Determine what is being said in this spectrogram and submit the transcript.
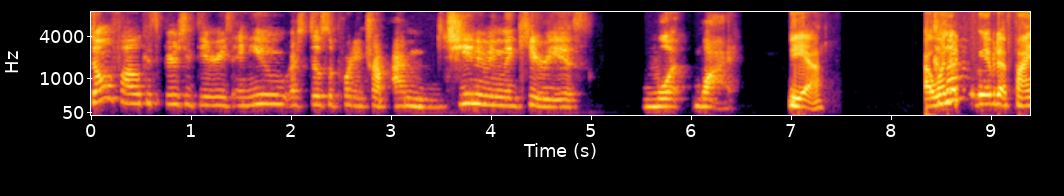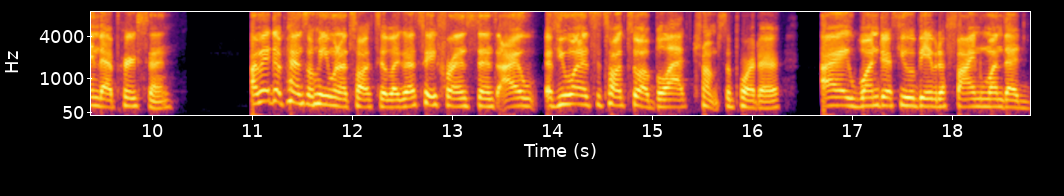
don't follow conspiracy theories and you are still supporting Trump, I'm genuinely curious what why. Yeah. I wonder I- if you'll be able to find that person. I mean, it depends on who you want to talk to. Like, let's say, for instance, I if you wanted to talk to a black Trump supporter, I wonder if you would be able to find one that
